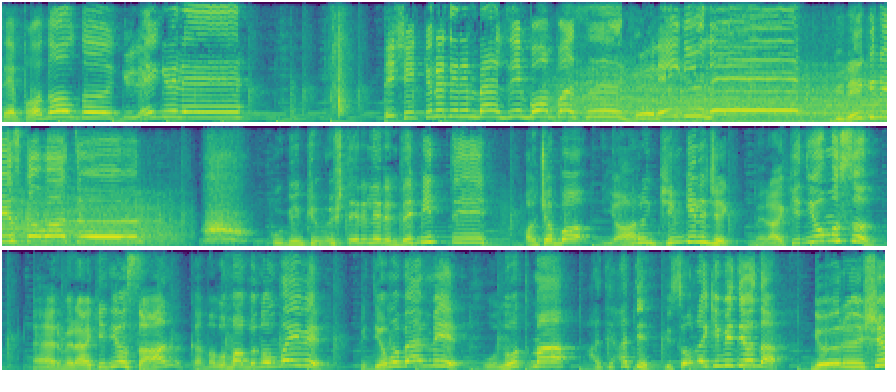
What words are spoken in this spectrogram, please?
Depo doldu. Güle güle. Teşekkür ederim benzin pompası. Güle güle. Güle güle eskavatör. Bugünkü müşterilerim de bitti. Acaba yarın kim gelecek? Merak ediyor musun? Eğer merak ediyorsan kanalıma abone olmayı ve videomu beğenmeyi unutma. Hadi hadi bir sonraki videoda görüşürüz.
